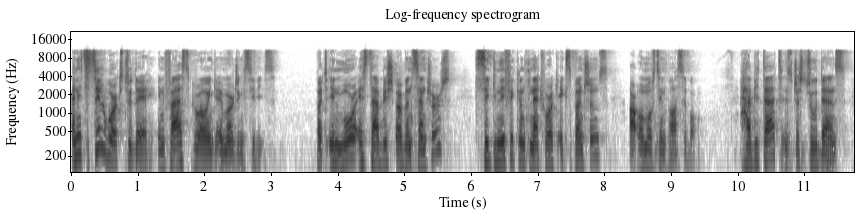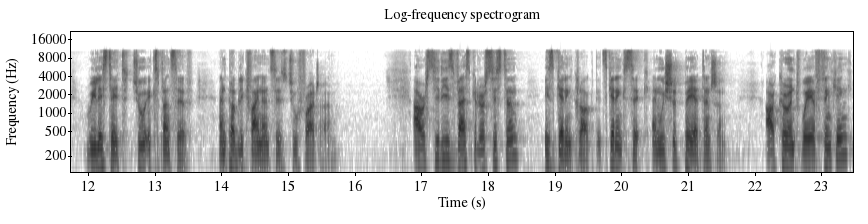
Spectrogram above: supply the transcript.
And it still works today in fast growing emerging cities. But in more established urban centers, significant network expansions are almost impossible. Habitat is just too dense, real estate too expensive, and public finances too fragile. Our city's vascular system is getting clogged, it's getting sick, and we should pay attention. Our current way of thinking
